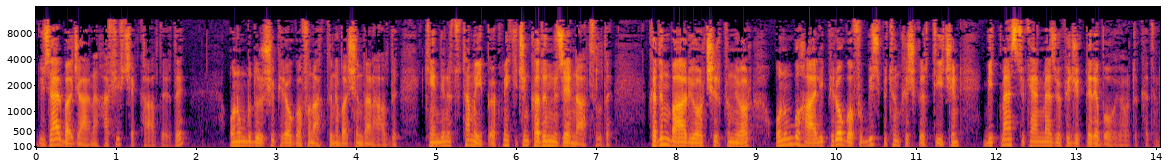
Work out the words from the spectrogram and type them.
güzel bacağını hafifçe kaldırdı. Onun bu duruşu Pirogov'un aklını başından aldı. Kendini tutamayıp öpmek için kadının üzerine atıldı. Kadın bağırıyor, çırpınıyor. Onun bu hali Pirogov'u büsbütün kışkırttığı için bitmez tükenmez öpücüklere boğuyordu kadını.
